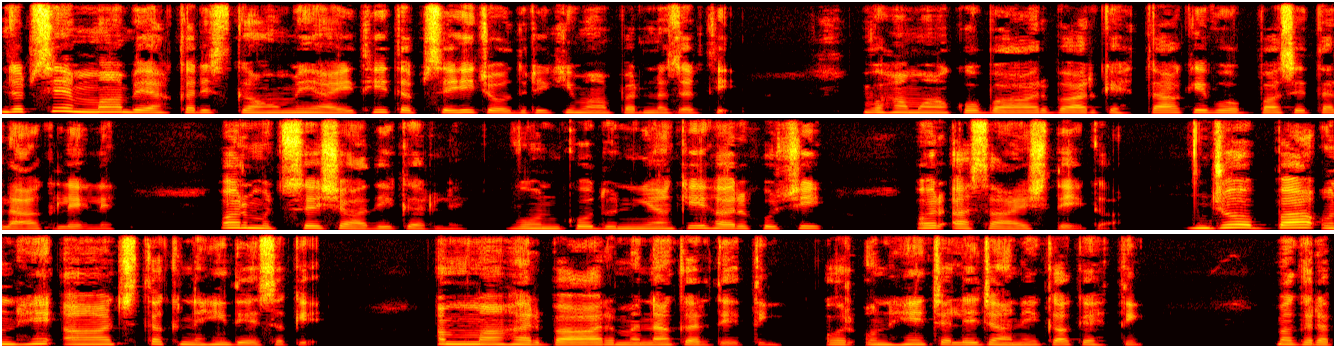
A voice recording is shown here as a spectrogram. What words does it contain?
जब से अम्मा ब्याह कर इस गाँव में आई थी, तब से ही चौधरी की माँ पर नज़र थी। वह माँ को बार बार कहता कि वो अब्बा से तलाक ले ले और मुझसे शादी कर ले। वो उनको दुनिया की हर खुशी और आसाइश देगा, जो अब्बा उन्हें आज तक नहीं दे सके। अम्मा हर बार मना कर देती और उन्हें चले जाने का कहती। मगर अब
